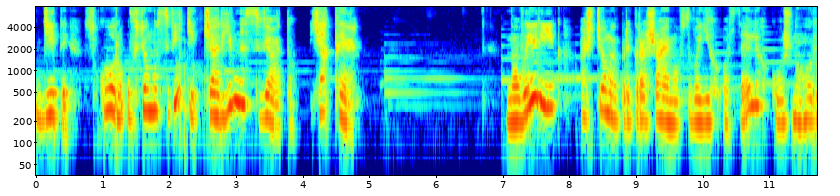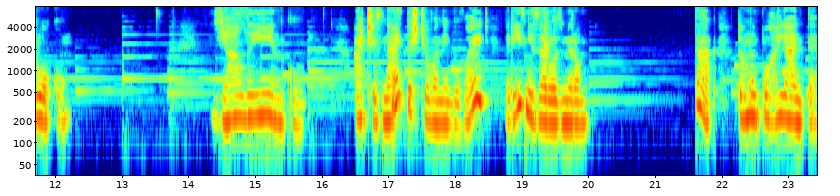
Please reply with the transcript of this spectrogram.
Діти, скоро у всьому світі чарівне свято. Яке? Новий рік. А що ми прикрашаємо в своїх оселях кожного року? Ялинку. А чи знаєте, що вони бувають різні за розміром? Так, тому погляньте,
